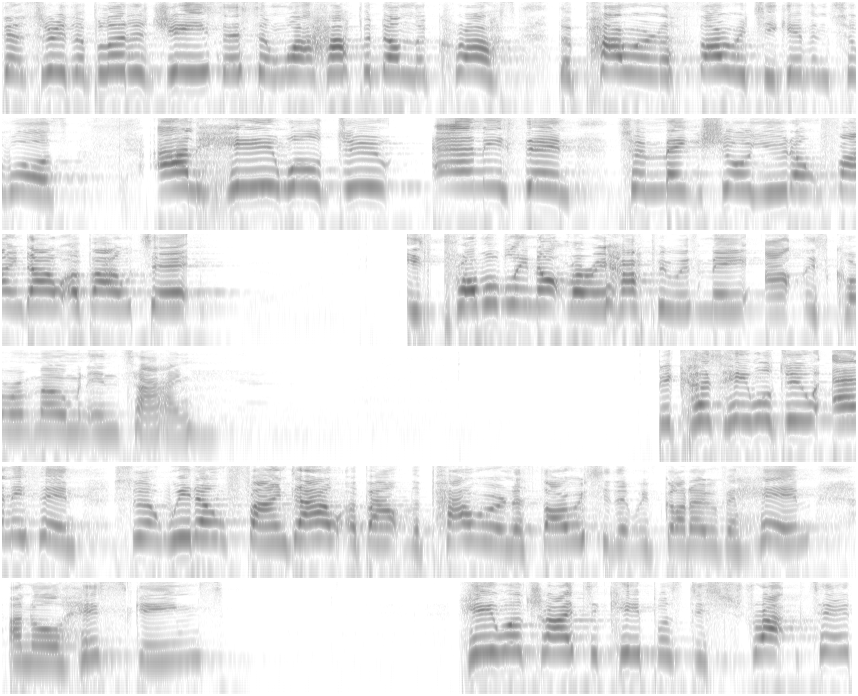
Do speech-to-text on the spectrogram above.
that through the blood of Jesus and what happened on the cross, the power and authority given to us, and He will do anything to make sure you don't find out about it. He's probably not very happy with me at this current moment in time. Because he will do anything so that we don't find out about the power and authority that we've got over him and all his schemes. He will try to keep us distracted.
